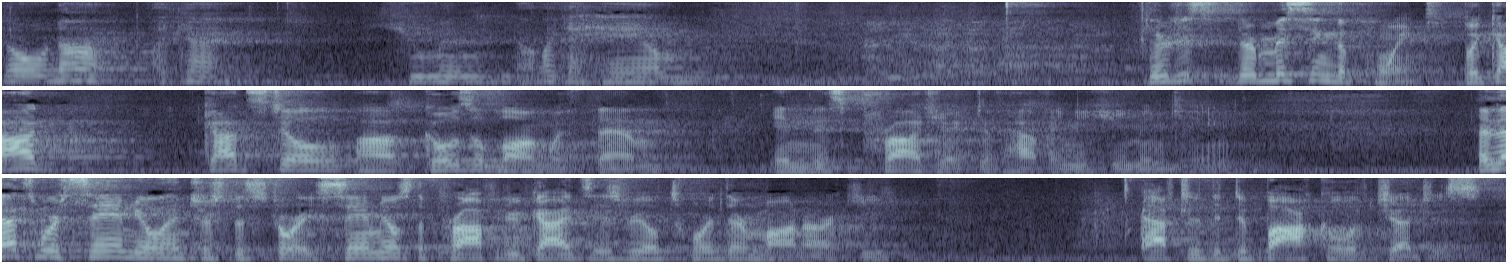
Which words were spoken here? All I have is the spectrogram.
no, not like a human, not like a ham. They're just, they're missing the point. But God, God still uh, goes along with them in this project of having a human king. And that's where Samuel enters the story. Samuel's the prophet who guides Israel toward their monarchy after the debacle of Judges.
